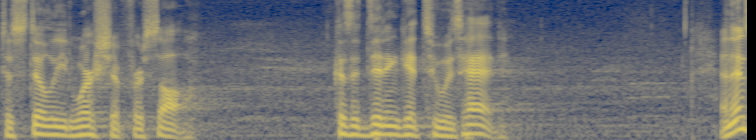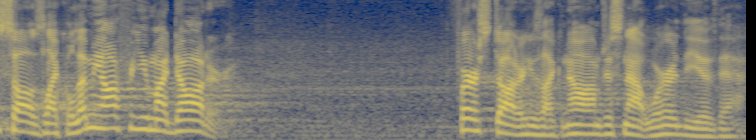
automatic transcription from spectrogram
to still lead worship for Saul, because it didn't get to his head. And then Saul's like, Well, let me offer you my daughter. First daughter, he's like, No, I'm just not worthy of that.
